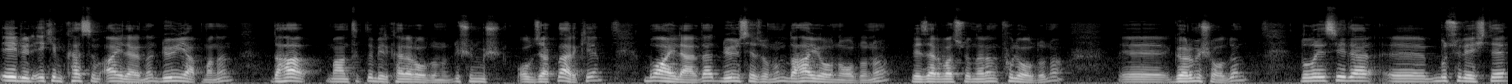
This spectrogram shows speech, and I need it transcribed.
Eylül, Ekim, Kasım aylarında düğün yapmanın daha mantıklı bir karar olduğunu düşünmüş olacaklar ki bu aylarda düğün sezonunun daha yoğun olduğunu, rezervasyonların full olduğunu e, görmüş oldum. Dolayısıyla e, bu süreçte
